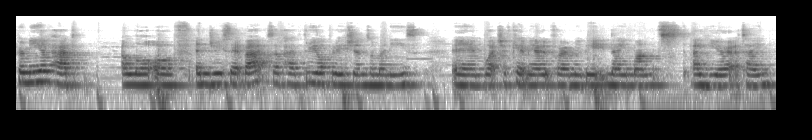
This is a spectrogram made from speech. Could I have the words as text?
For me, I've had a lot of injury setbacks. I've had three operations on my knees, um, which have kept me out for maybe nine months, a year at a time,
